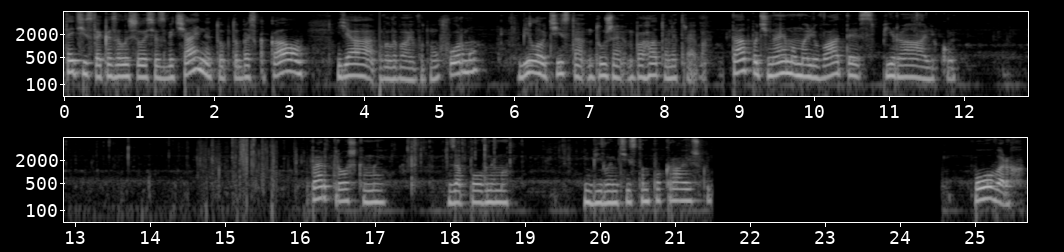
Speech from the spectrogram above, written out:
Те тісто, яке залишилося звичайне, тобто без какао, я виливаю в одну форму. Білого тіста дуже багато не треба. Та починаємо малювати спіральку. Тепер трошки ми заповнимо білим тістом по краєшку. Поверх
